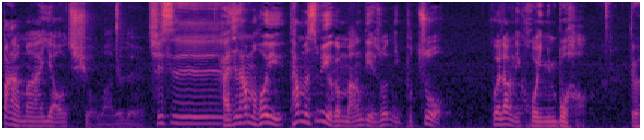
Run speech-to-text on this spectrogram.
爸妈要求吧，对不对？其实还是他们会，他们是不是有个盲点，说你不做会让你婚姻不好？对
